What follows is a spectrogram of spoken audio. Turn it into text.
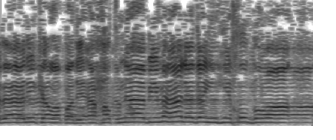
كذلك وقد أحطنا بما لديه خبرا.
